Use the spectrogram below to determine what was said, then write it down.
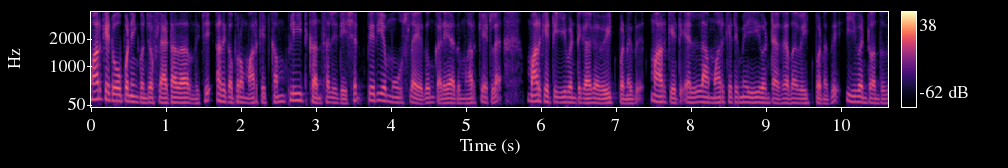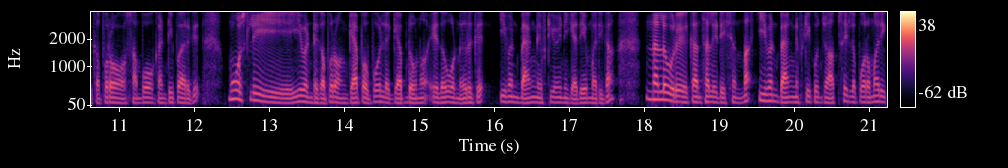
மார்க்கெட் ஓப்பனிங் கொஞ்சம் ஃப்ளாட்டாக தான் இருந்துச்சு. அதுக்கப்புறம் மார்க்கெட் கம்ப்ளீட் கன்சாலிடேஷன். பெரிய மூவ்ஸ்லாம் எதுவும் கிடையாது மார்க்கெட்டில் மார்க்கெட் ஈவெண்ட்டுக்காக வெயிட் பண்ணுது. மார்க்கெட் எல்லா மார்க்கெட்டுமே ஈவெண்ட்டாக தான் வெயிட் பண்ணுது. ஈவெண்ட் வந்ததுக்கப்புறம் சம்பவம் கண்டிப்பாக இருக்குது மோஸ்ட்லி ஈவெண்ட்டுக்கு அப்புறம் கேப் அப்போ கேப் டவுனோ ஏதோ ஒன்று இருக்குது ஈவன் பேங்க் நிஃப்டியும் இன்றைக்கி அதே மாதிரி தான். நல்ல ஒரு கன்சாலிடேஷன் தான். ஈவன் பேங்க் நிஃப்டி கொஞ்சம் அப்சைடில் போகிற மாதிரி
